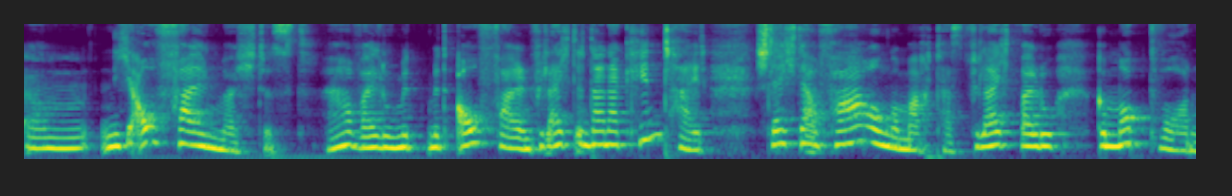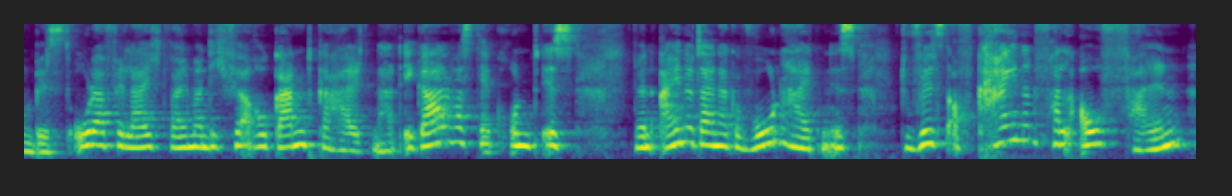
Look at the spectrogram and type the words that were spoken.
ähm, nicht auffallen möchtest, ja, weil du mit, mit Auffallen vielleicht in deiner Kindheit schlechte Erfahrungen gemacht hast, vielleicht weil du gemobbt worden bist oder vielleicht weil man dich für arrogant gehalten hat, egal was der Grund ist, wenn eine deiner Gewohnheiten ist, du willst auf keinen Fall auffallen,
